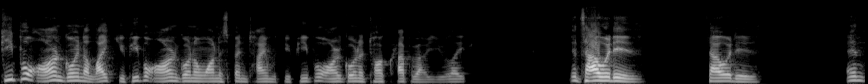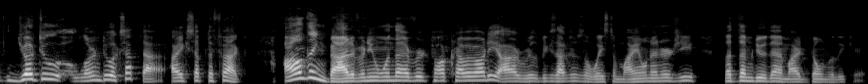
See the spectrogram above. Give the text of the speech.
People aren't going to like you. People aren't going to want to spend time with you. People aren't going to talk crap about you. Like it's how it is. It's how it is. And you have to learn to accept that. I accept the fact. I don't think bad of anyone that ever talk crap about you. I really because that's just a waste of my own energy. Let them do them. I don't really care.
